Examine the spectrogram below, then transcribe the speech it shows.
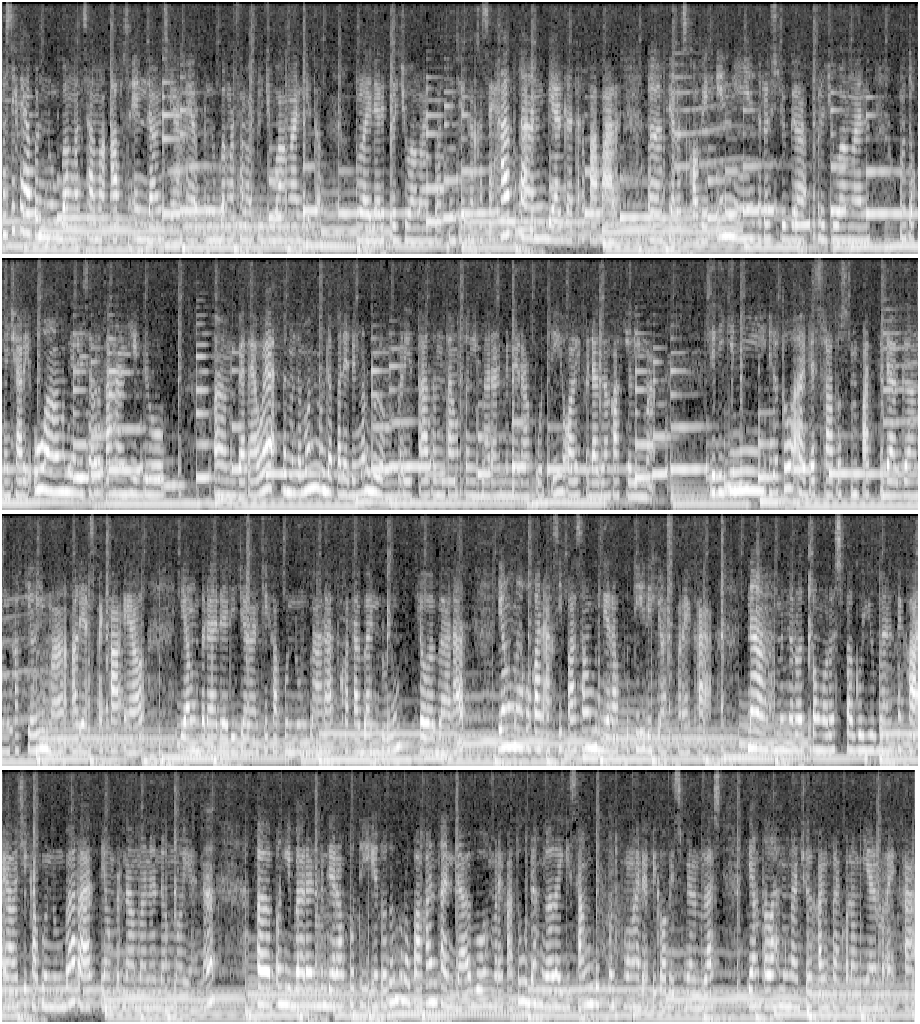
Pasti kayak penuh banget sama ups and downs ya, kayak penuh banget sama perjuangan gitu. Mulai dari perjuangan buat menjaga kesehatan, biar gak terpapar uh, virus COVID ini, terus juga perjuangan untuk mencari uang biar bisa bertahan hidup, um, BTW teman-teman udah pada dengar belum berita tentang pengibaran bendera putih oleh pedagang kaki lima jadi gini itu tuh ada 104 pedagang kaki lima alias PKL yang berada di Jalan Cikapundung Barat, Kota Bandung, Jawa Barat yang melakukan aksi pasang bendera putih di kios mereka. Nah, menurut pengurus paguyuban PKL Cikapundung Barat yang bernama Nandang Mulyana, uh, pengibaran bendera putih itu tuh merupakan tanda bahwa mereka tuh udah nggak lagi sanggup untuk menghadapi COVID-19 yang telah menghancurkan perekonomian mereka.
